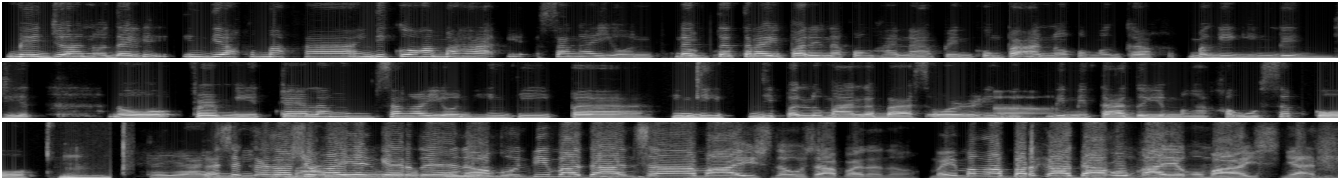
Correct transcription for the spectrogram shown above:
medyo ano dahil hindi ako maka hindi ko nga maha, sa ngayon nagta-try pa rin akong hanapin kung paano ako magka, magiging legit no permit kaya lang sa ngayon hindi pa hindi hindi pa lumalabas or hindi Ah. limitado yung mga kausap ko Hmm. Kaya Kasi yung- Gerda yan, no? kung di madaan sa maayos na usapan, ano, may mga barkada akong kayang umayos niyan.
